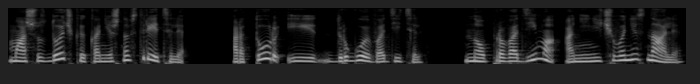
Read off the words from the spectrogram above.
Машу с дочкой, конечно, встретили. Артур и другой водитель. Но про Вадима они ничего не знали.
